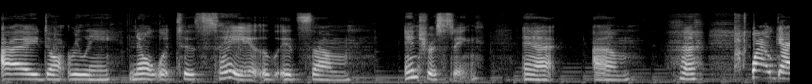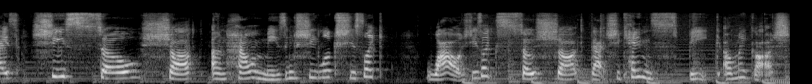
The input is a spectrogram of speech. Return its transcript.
I don't really know what to say. It's um interesting and um wow, guys, she's so shocked on how amazing she looks. She's like, wow, she's like so shocked that she can't even speak. Oh my gosh.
